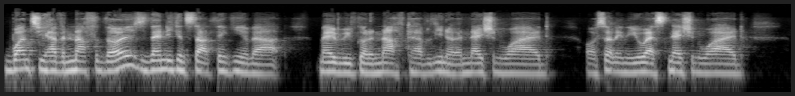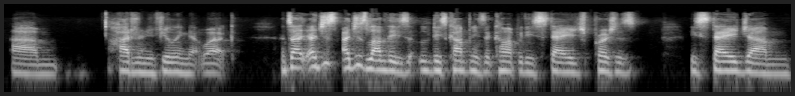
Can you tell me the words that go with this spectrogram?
once you have enough of those, then you can start thinking about maybe we've got enough to have you know a nationwide or certainly in the US nationwide um, hydrogen refueling network. And so I, I, just I just love these these companies that come up with these stage process, these stage um,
